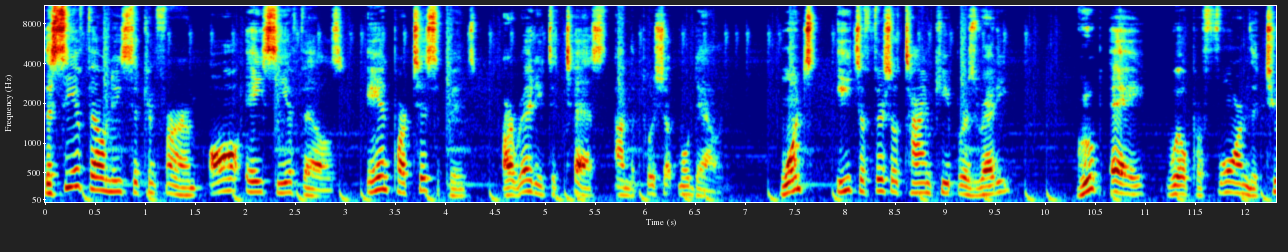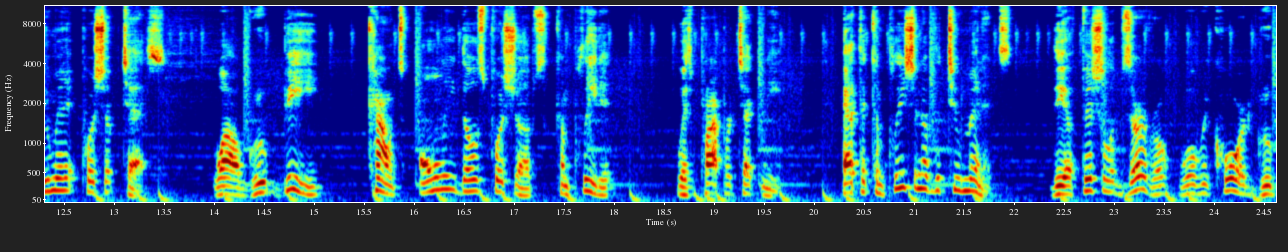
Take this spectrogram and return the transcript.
the CFL needs to confirm all ACFLs and participants are ready to test on the push-up modality. Once each official timekeeper is ready, Group A will perform the two-minute push-up test, while Group B counts only those push-ups completed with proper technique. At the completion of the two minutes, the official observer will record Group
